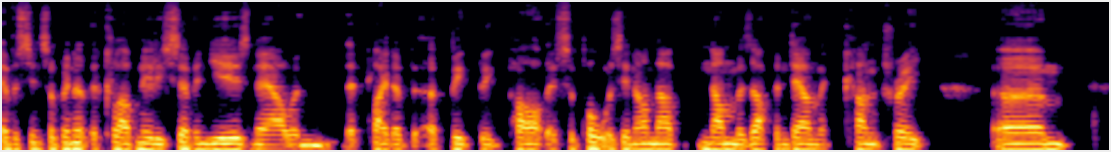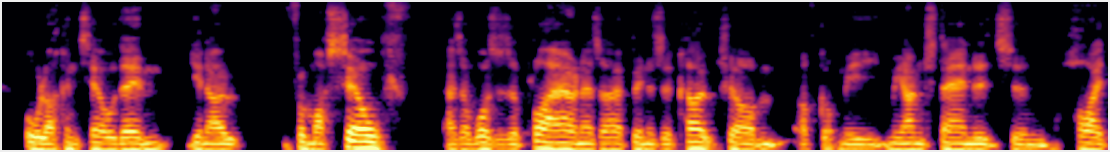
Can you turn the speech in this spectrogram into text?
ever since I've been at the club, nearly seven years now, and they've played a, a big, big part. They support us in our numbers up and down the country. Um, all I can tell them, you know, from myself as I was as a player and as I have been as a coach, um, I've got me my own standards and high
